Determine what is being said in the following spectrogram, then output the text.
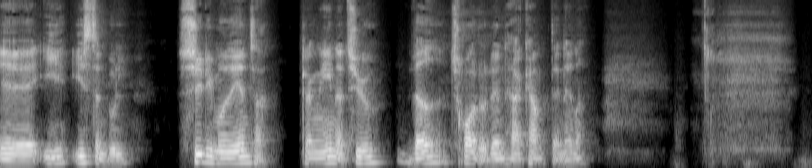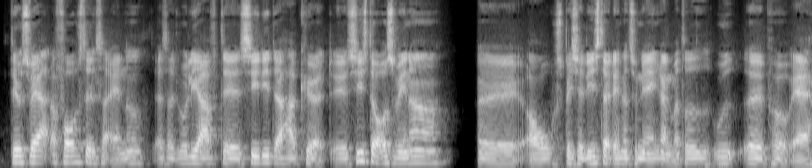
øh, i Istanbul. City mod Inter kl. 21. Hvad tror du, den her kamp den ender? Det er jo svært at forestille sig andet. Altså, du har lige haft øh, City, der har kørt øh, sidste års vindere øh, og specialister i den her turnering, Real Madrid, ud øh, på ja,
